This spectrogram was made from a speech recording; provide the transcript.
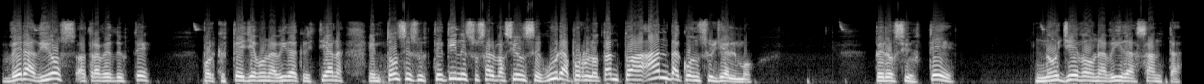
ver a Dios a través de usted, porque usted lleva una vida cristiana, entonces usted tiene su salvación segura, por lo tanto anda con su yelmo. Pero si usted no lleva una vida santa,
